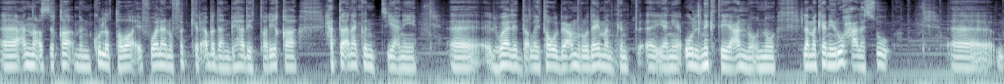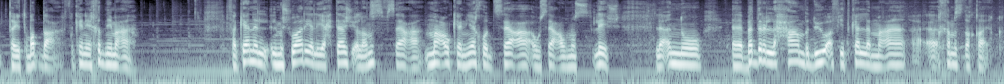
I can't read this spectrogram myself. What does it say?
آه عندنا أصدقاء من كل الطوائف ولا نفكر ابدا بهذه الطريقة. حتى أنا كنت يعني آه الوالد الله يطول بعمره دائما كنت آه يعني أقول نكتة عنه إنه لما كان يروح على السوق تيتبضع. فكان ياخذني معاه. فكان المشوار يلي يحتاج إلى نصف ساعة معه كان ياخذ ساعة أو ساعة ونص. ليش؟ لأنه بدر اللحام بده يوقف يتكلم معاه خمس دقائق.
